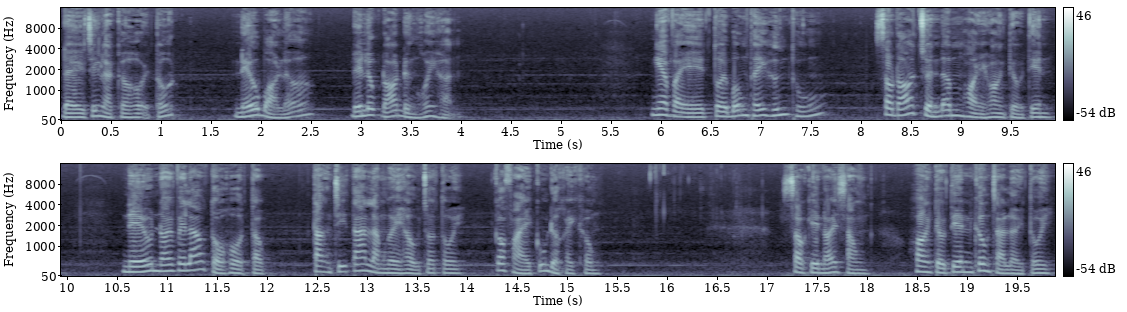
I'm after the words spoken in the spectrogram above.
Đây chính là cơ hội tốt. Nếu bỏ lỡ, Đến lúc đó đừng hối hận. Nghe vậy, tôi bỗng thấy hứng thú. Sau đó truyền âm hỏi Hoàng Tiểu Tiên, Nếu nói với lão tổ hồ tộc, Tặng chị ta làm người hầu cho tôi, có phải cũng được hay không? Sau khi nói xong, Hoàng Tiểu Tiên không trả lời tôi.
